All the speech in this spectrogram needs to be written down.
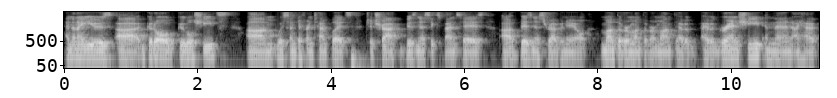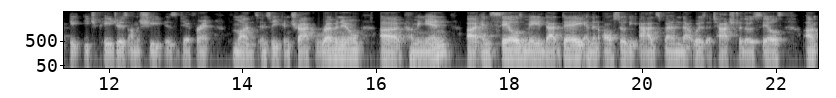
and then I use uh, good old Google Sheets um, with some different templates to track business expenses, uh, business revenue, month over month over month. I have a I have a grand sheet, and then I have each pages on the sheet is different months, and so you can track revenue uh, coming in. Uh, and sales made that day, and then also the ad spend that was attached to those sales. Um,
